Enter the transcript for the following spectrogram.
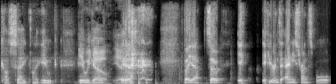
God's sake, like here here, we go. Yeah. yeah. but yeah, so if if you're into any strength sport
